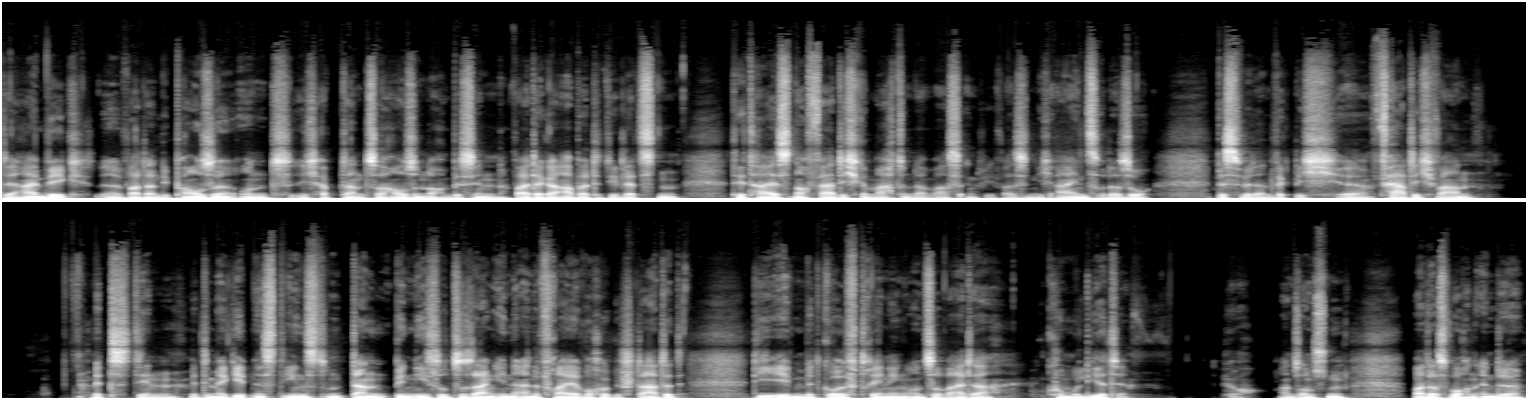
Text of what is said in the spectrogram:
der Heimweg äh, war dann die Pause und ich habe dann zu Hause noch ein bisschen weitergearbeitet, die letzten Details noch fertig gemacht und dann war es irgendwie, weiß ich nicht, eins oder so, bis wir dann wirklich äh, fertig waren mit, den, mit dem Ergebnisdienst. Und dann bin ich sozusagen in eine freie Woche gestartet, die eben mit Golftraining und so weiter kumulierte. Ja, ansonsten war das Wochenende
